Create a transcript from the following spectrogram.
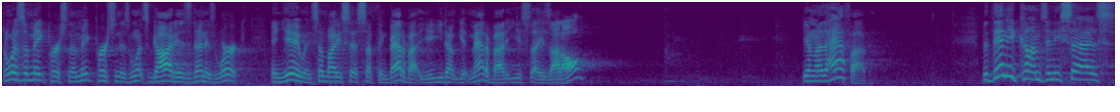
And what is a meek person? A meek person is once God has done his work in you and somebody says something bad about you, you don't get mad about it. You say, Is that all? You don't know the half of it. But then he comes and he says,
